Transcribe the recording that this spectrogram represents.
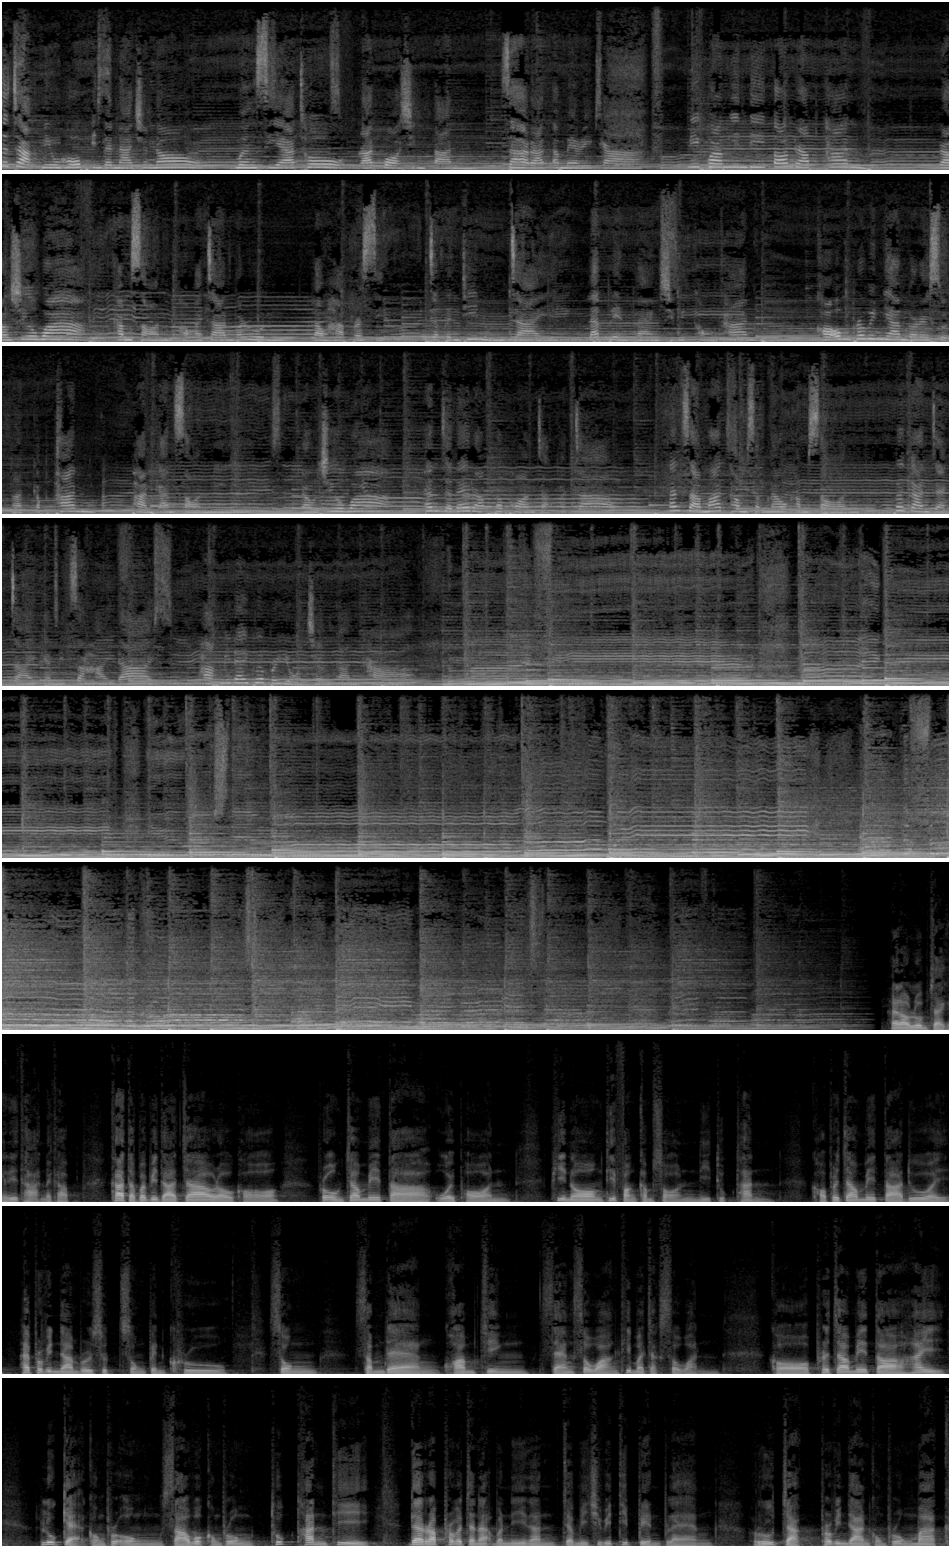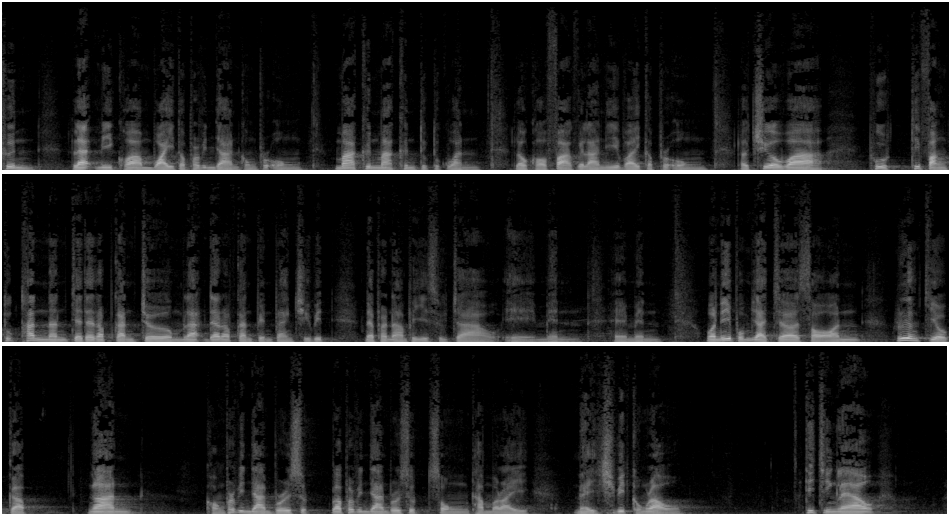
คริสตจักร New Hope International เมืองซีแอตเทิลรัฐวอชิงตัน สหรัฐอเมริกา มีความยินดีต้อนรับท่าน เราเชื่อว่าคำสอนของอาจารย์วรุณเหล่าหาประสิทธิ์จะเป็นที่หนุนใจและเปลี่ยนแปลงชีวิตของท่าน ขอองค์พระวิญญาณบริสุทธิ์ตรัสกับท่านผ่านการสอนนี้ เราเชื่อว่าท่านจะได้รับพระพรจากพระเจ้า ท่านสามารถทำสำเนาคำสอน เพื่อการแจกจ่ายแก่มิตรสหายได้ หากไม่ได้เพื่อประโยชน์เชิงการค้า ให้เราร่วมใจกันอธิษฐานนะครับ ข้าแต่พระบิดาเจ้าเราขอ พระองค์เจ้าเมตตาอวยพร พี่น้องที่ฟังคำสอนนี้ทุกท่าน ขอพระเจ้าเมตตาด้วย ให้พระวิญญาณบริสุทธิ์ทรงเป็นครู ทรงสำแดงความจริง แสงสว่างที่มาจากสวรรค์ ขอพระเจ้าเมตตาให้ลูกแกะของพระองค์ สาวกของพระองค์ทุกท่านที่ได้รับพระวจนะวันนี้นั้นจะมีชีวิตที่เปลี่ยนแปลง รู้จักพระวิญญาณของพระองค์มากขึ้น และมีความไวต่อพระวิญญาณของพระองค์มากขึ้นมากขึ้นทุกๆวัน เราขอฝากเวลานี้ไว้กับพระองค์ เราเชื่อว่าผู้ที่ฟังทุกท่านนั้นจะได้รับการเจิม และได้รับการเปลี่ยนแปลงชีวิต ในพระนามพระเยซูเจ้าเอเมนเอเมน วันนี้ผมอยากจะสอนเรื่องเกี่ยวกับงานของพระวิญญาณบริสุทธิ์ ว่าพระวิญญาณบริสุทธิ์ทรงทำอะไรในชีวิตของเรา ที่จริงแล้ว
